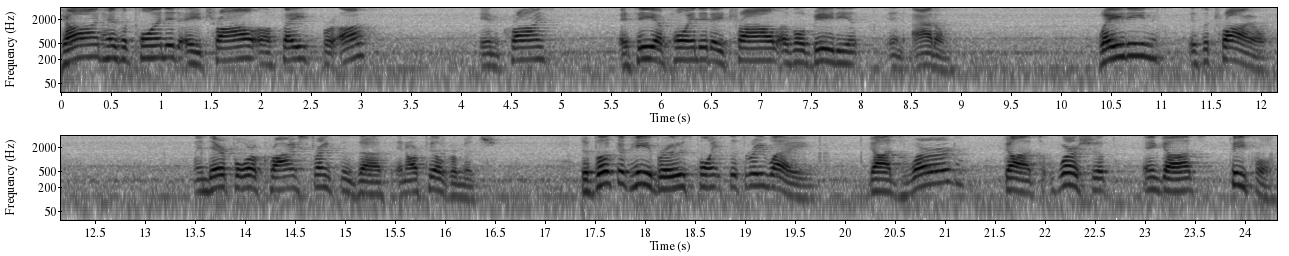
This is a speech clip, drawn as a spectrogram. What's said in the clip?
God has appointed a trial of faith for us in Christ as he appointed a trial of obedience in Adam. Waiting is a trial, and therefore Christ strengthens us in our pilgrimage. The book of Hebrews points to three ways God's Word, God's worship, and God's people.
